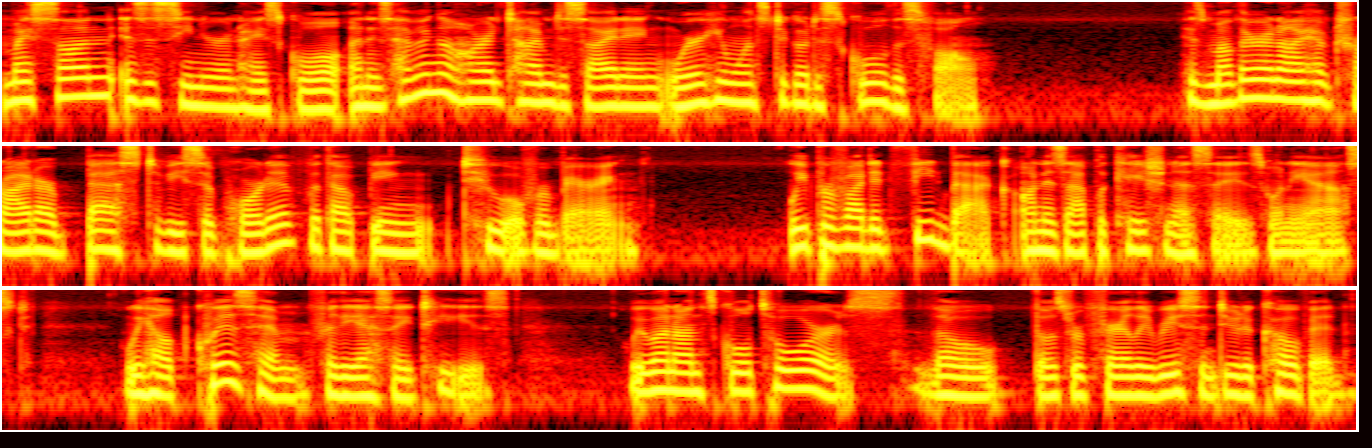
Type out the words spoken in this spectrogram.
my son is a senior in high school and is having a hard time deciding where he wants to go to school this fall. His mother and I have tried our best to be supportive without being too overbearing. We provided feedback on his application essays when he asked. We helped quiz him for the SATs. We went on school tours, though those were fairly recent due to COVID.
